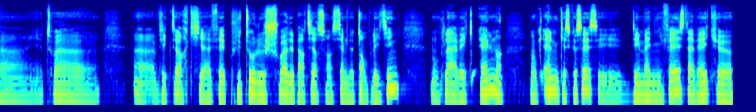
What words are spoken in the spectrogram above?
euh, il y a toi, euh, euh, Victor, qui a fait plutôt le choix de partir sur un système de templating. Donc là, avec Helm. Donc Helm, qu'est-ce que c'est? C'est des manifestes avec euh,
